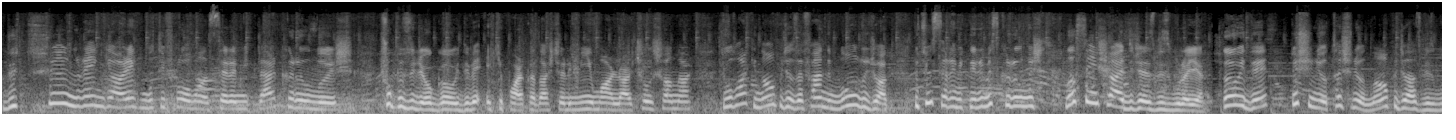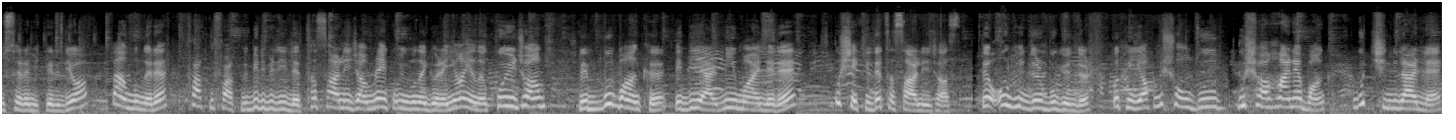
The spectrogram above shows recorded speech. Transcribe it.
Bütün rengarenk motifli olan seramikler kırılmış. Çok üzülüyor Gaudi ve ekip arkadaşları, mimarlar, çalışanlar. Diyorlar ki ne yapacağız efendim, ne olacak? Bütün seramiklerimiz kırılmış. Nasıl inşa edeceğiz biz burayı? Gaudi düşünüyor, taşınıyor. Ne yapacağız biz bu seramikleri diyor. Ben bunları farklı farklı birbiriyle tasarlayacağım. Renk uyumuna göre yan yana koyacağım. Ve bu bankı ve diğer mimarileri bu şekilde tasarlayacağız. Ve o gündür bugündür. Bakın yapmış olduğu bu şahane bank, bu çinilerle,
